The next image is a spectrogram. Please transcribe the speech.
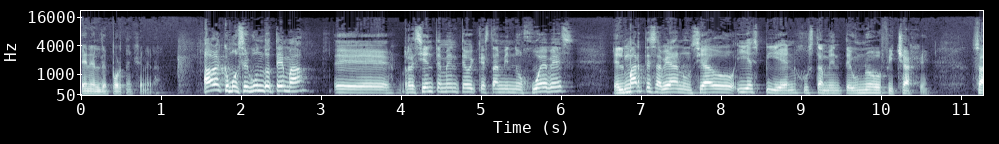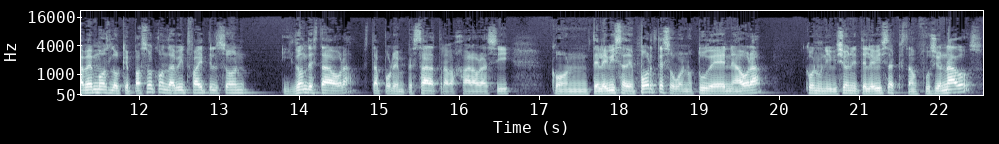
en el deporte en general. Ahora como segundo tema, eh, recientemente hoy que están viendo jueves, El martes había anunciado ESPN justamente un nuevo fichaje. Sabemos lo que pasó con David Feitelson y dónde está ahora. Está por empezar a trabajar ahora sí con Televisa Deportes o bueno, TUDN ahora, con Univision y Televisa que están fusionados.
